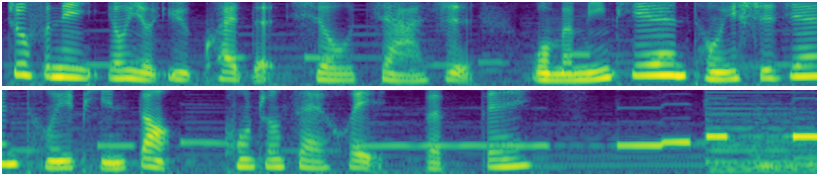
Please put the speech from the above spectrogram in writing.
祝福你拥有愉快的休假日，我们明天同一时间同一频道空中再会，拜拜。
